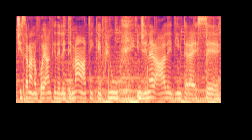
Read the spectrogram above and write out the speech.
Ci saranno poi anche delle tematiche più in generale di interesse,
